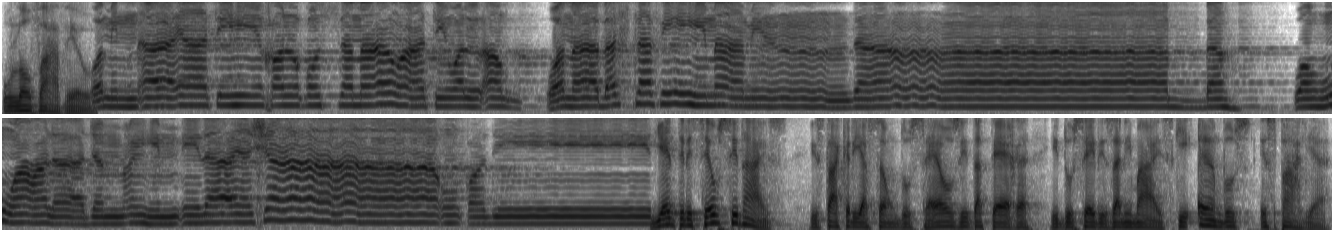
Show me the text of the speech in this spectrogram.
o louvável. ومن آياته خلق السماوات والأرض وما بث فيهما من دابة وهو على جمعهم إذا يشاء قدير E entre seus sinais está a criação dos céus e da terra e dos seres animais, que ambos espalha.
